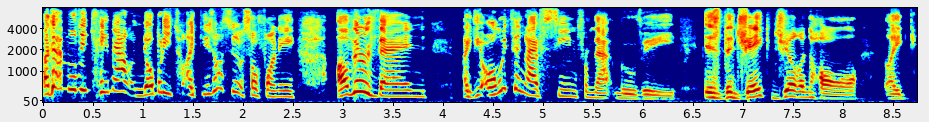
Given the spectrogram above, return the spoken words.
Like that movie came out and nobody t- like you know what's so funny? Other than like the only thing I've seen from that movie is the Jake Gyllenhaal like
